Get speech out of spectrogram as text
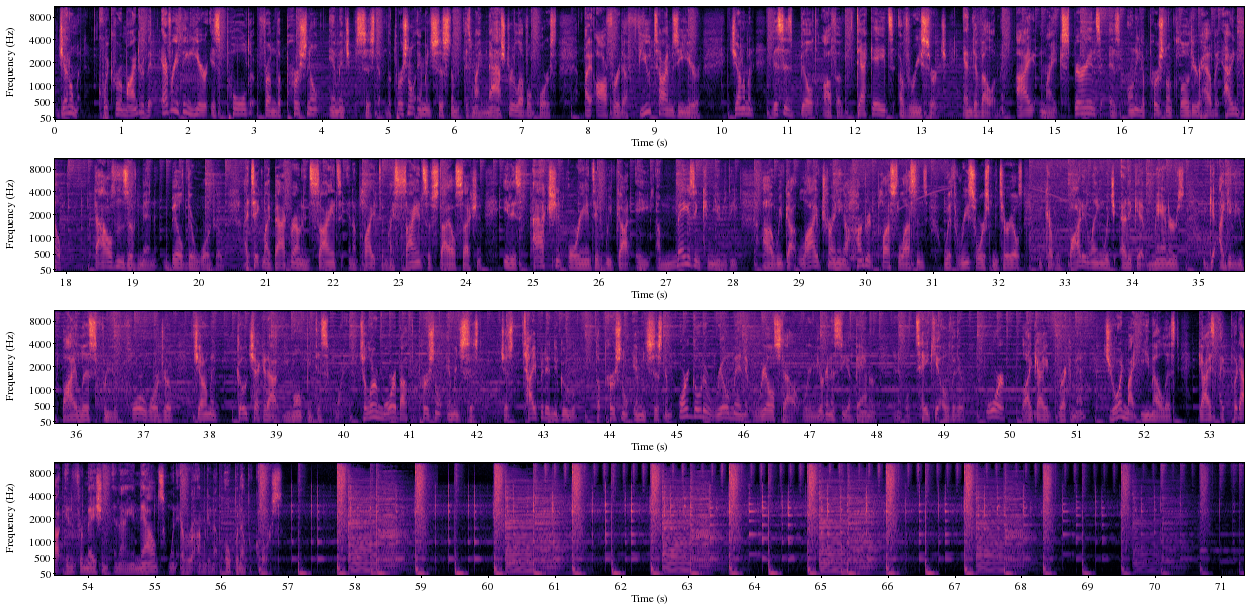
Gentlemen, quick reminder that everything here is pulled from the Personal Image System. The Personal Image System is my master level course. I offer it a few times a year. Gentlemen, this is built off of decades of research and development. I my experience as owning a personal clothier having helped thousands of men build their wardrobe. I take my background in science and apply it to my Science of Style section. It is action oriented. We've got a amazing community. Uh, we've got live training, 100 plus lessons with resource materials. We cover body language, etiquette, manners. Get, I give you buy lists for your core wardrobe. Gentlemen, go check it out. You won't be disappointed. To learn more about the personal image system, just type it into Google, the personal image system, or go to Real Men Real Style, where you're going to see a banner and it will take you over there. Or, like I recommend, join my email list. Guys, I put out information and I announce whenever I'm going to open up a course.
